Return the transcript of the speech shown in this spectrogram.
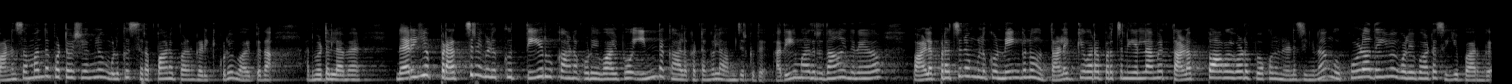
பணம் சம்மந்தப்பட்ட விஷயங்களும் உங்களுக்கு சிறப்பான பலன் கிடைக்கக்கூடிய வாய்ப்பு தான். அது மட்டும் இல்லாமல் நிறைய பிரச்சனைகளுக்கு தீர்வு காணக்கூடிய வாய்ப்பும் இந்த காலகட்டங்களில் அமைஞ்சிருக்குது. அதே மாதிரி தான் இந்த நேரம் பல பிரச்சனை உங்களுக்கு நீங்களும் தலைக்கு வர பிரச்சனை எல்லாமே தளப்பாக கூட போக்கணும்னு நினச்சிங்கன்னா உங்கள் குலதெய்வ வழிபாட்டை செய்ய பாருங்க.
